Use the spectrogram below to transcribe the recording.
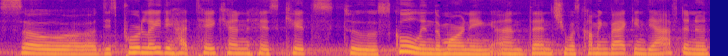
So uh, this poor lady had taken his kids to school in the morning, and then she was coming back in the afternoon,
